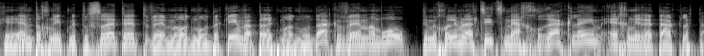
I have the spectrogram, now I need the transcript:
כן. הם תוכנית מתוסרטת והם מאוד מהודקים והפרק מאוד מהודק, והם אמרו, אתם יכולים להציץ מאחורי הקלעים איך נראית ההקלטה.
